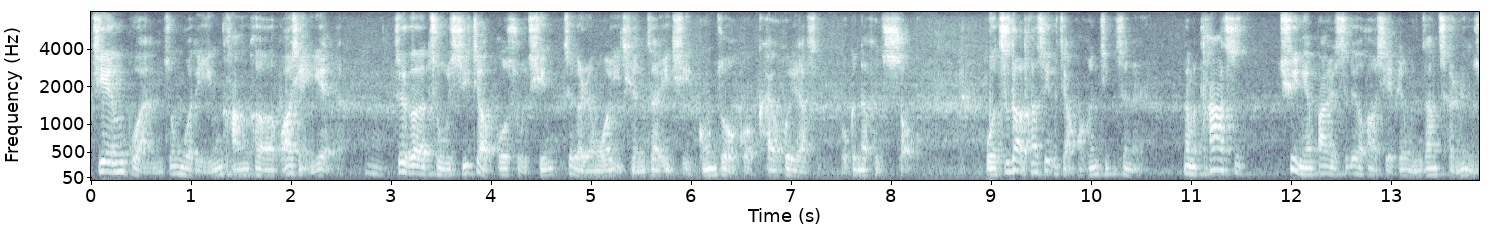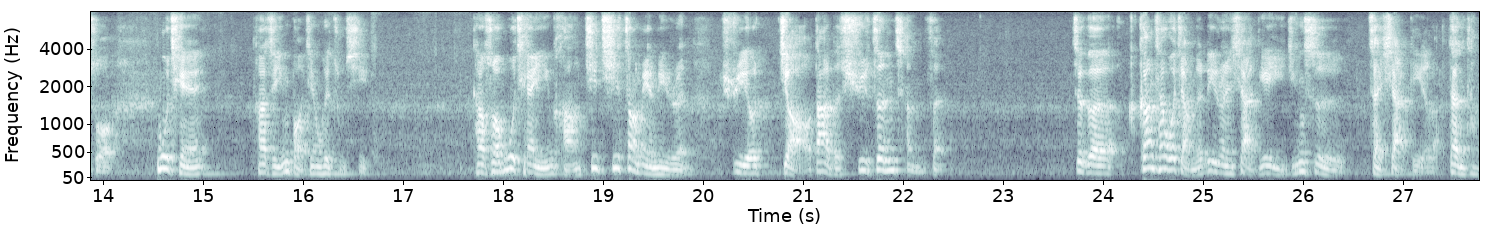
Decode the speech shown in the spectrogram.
监管中国的银行和保险业的。这个主席叫郭树清，这个人我以前在一起工作过，开会啊什么，我跟他很熟。我知道他是一个讲话很谨慎的人。那么他是去年八月十六号写篇文章承认说，目前他是银保监会主席。他说目前银行及其账面利润具有较大的虚增成分。这个刚才我讲的利润下跌已经是在下跌了，但他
